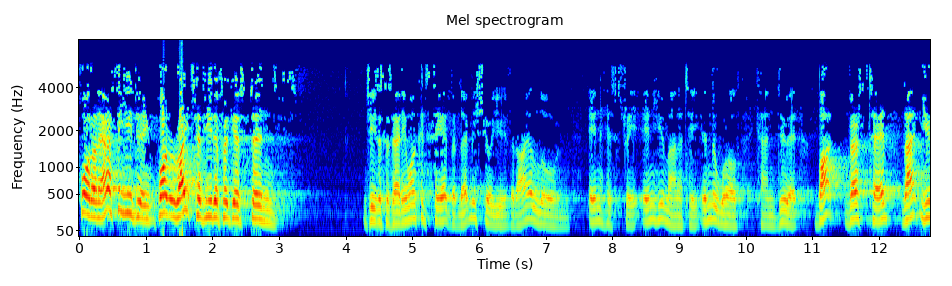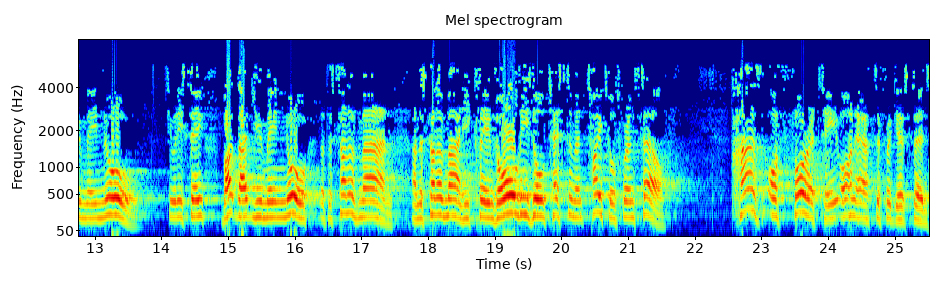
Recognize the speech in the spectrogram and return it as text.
what on earth are you doing? What right have you to forgive sins? Jesus says, Anyone can say it, but let me show you that I alone, in history, in humanity, in the world, can do it. But, verse 10, that you may know. See what he's saying? But that you may know that the Son of Man, and the Son of Man, he claims all these Old Testament titles for himself, has authority on earth to forgive sins.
